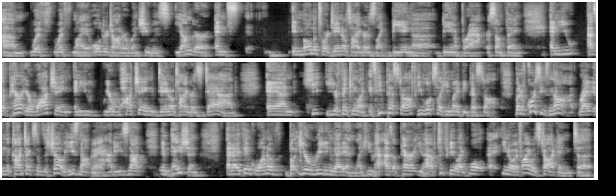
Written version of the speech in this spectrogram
um, with with my older daughter when she was younger, and in moments where Daniel Tiger is like being a being a brat or something, and you as a parent you're watching and you you're watching Daniel Tiger's dad, and he you're thinking like, is he pissed off? He looks like he might be pissed off, but of course he's not. Right in the context of the show, he's not right. mad. He's not impatient. And I think one of but you're reading that in like you as a parent you have to be like, well, eh, you know, if I was talking to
